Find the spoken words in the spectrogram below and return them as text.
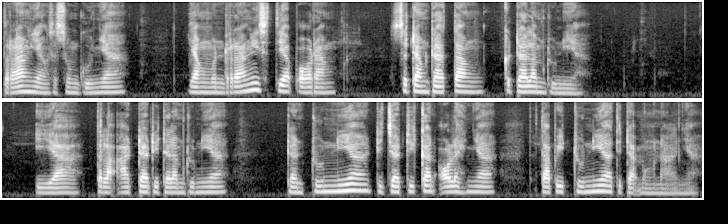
Terang yang sesungguhnya, yang menerangi setiap orang, sedang datang ke dalam dunia. Ia telah ada di dalam dunia, dan dunia dijadikan olehnya, tetapi dunia tidak mengenalnya.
